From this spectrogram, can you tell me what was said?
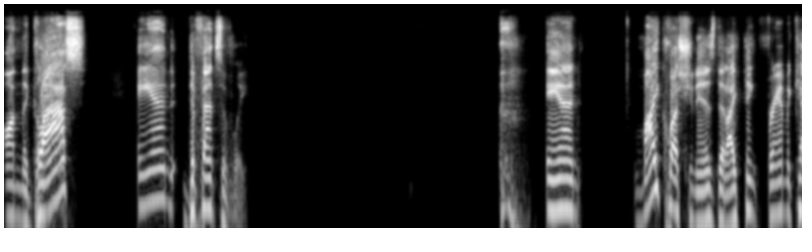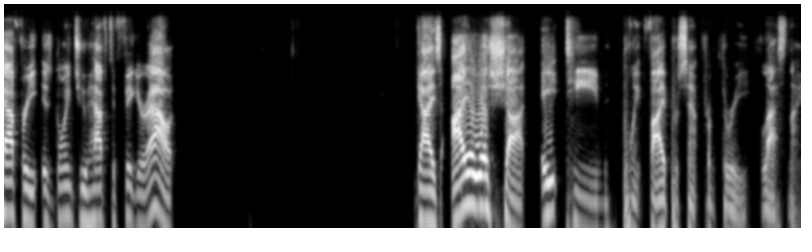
on the glass and defensively. and my question is that I think Fran McCaffery is going to have to figure out. Guys, Iowa shot 18.5% from three last night.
